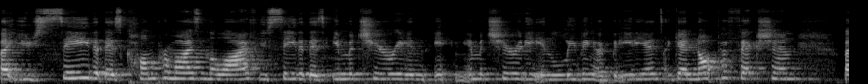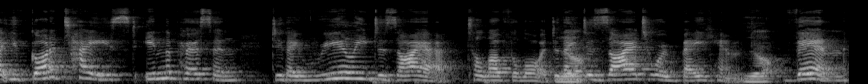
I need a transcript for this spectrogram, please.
but you see that there's compromise in the life, you see that there's immaturity in, immaturity in living obedience. Again, not perfection, but you've got a taste in the person. Do they really desire to love the Lord? Do Yeah. they desire to obey Him? Ja. then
